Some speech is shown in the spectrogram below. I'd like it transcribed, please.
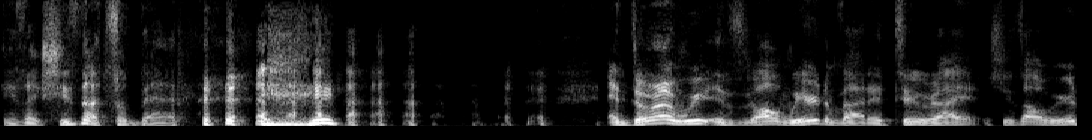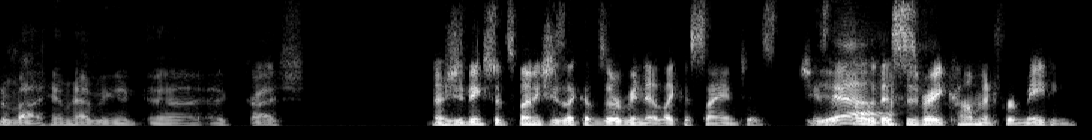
He's like, she's not so bad. and Dora is all weird about it too, right? She's all weird about him having a a, a crush. no, she thinks it's funny. She's like observing it like a scientist. She's like, Yeah. oh, this is very common for mating.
